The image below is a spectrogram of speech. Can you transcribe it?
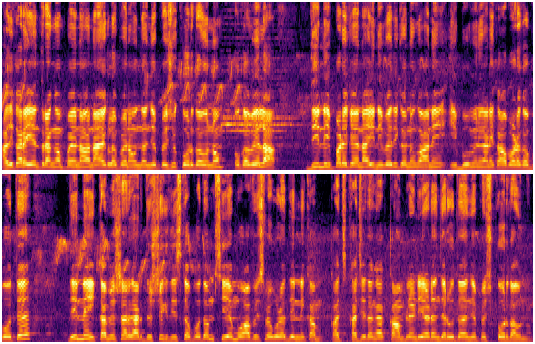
అధికార యంత్రాంగం పైన నాయకులపైన ఉందని చెప్పేసి కోరుతూ ఉన్నాం. ఒకవేళ దీన్ని ఇప్పటికైనా ఈ నివేదికను కానీ ఈ భూమిని కానీ కాపాడకపోతే దీన్ని కమిషనర్ గారి దృష్టికి తీసుకుపోతాం సీఎంఓ ఆఫీస్లో కూడా దీన్ని కం- ఖచ్చితంగా కంప్లైంట్ చేయడం జరుగుతుందని చెప్పేసి కోరుతా ఉన్నాం.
